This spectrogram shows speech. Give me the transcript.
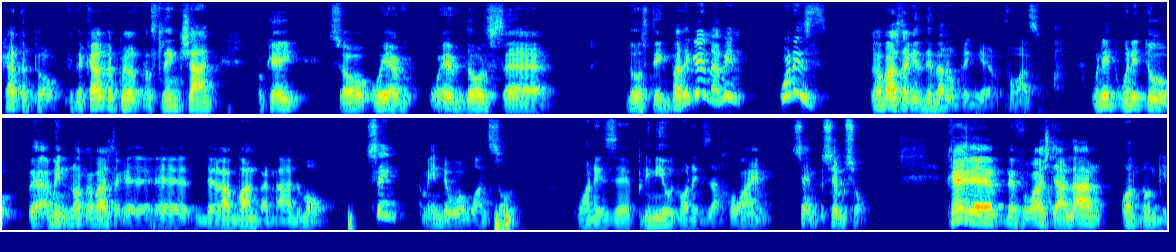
catapult. For the catapult, the slingshot, okay. So we have we have those uh, those things. But again, I mean, what is Ravashtak is developing here for us? We need we need to. I mean, not Ravashtak, uh, uh, the Rav Banban, Admo. Same. I mean, there were one soul. One is uh, פנימיות, one is אחוריים, same, same soul. חרב מפורש להלן עוד נ"ג.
